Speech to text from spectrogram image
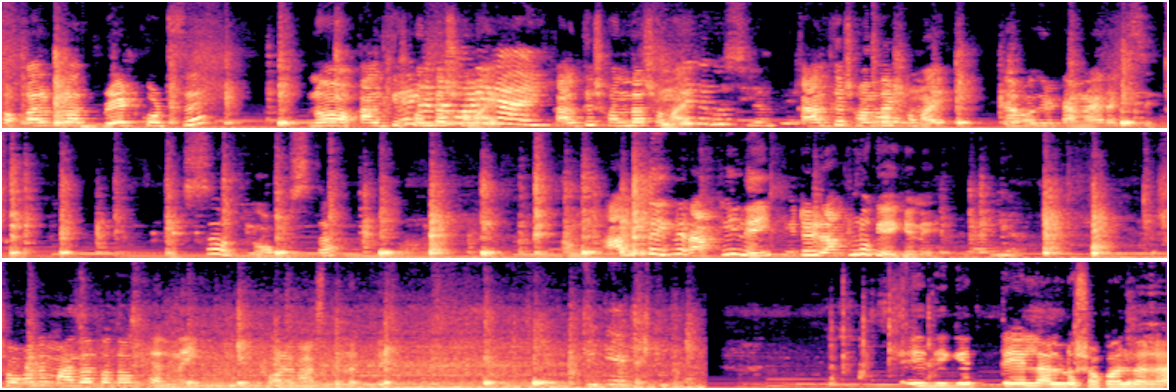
সকালবেলা ব্রেড করছে। ন কালকে সন্ধ্যার সময়। কালকে সন্ধ্যার সময়। কালকে সন্ধ্যার সময়। দেখো এখানে টাঙায় রাখছে। দেখছ কি অবস্থা? আমি তো এখানে রাখি নেই। এটা রাখল কে এখানে? সকালে মাজার কথাও খেয়াল নেই। পরে মাজতে লাগবে। এইদিকে তেল আনলো সকালবেলা।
